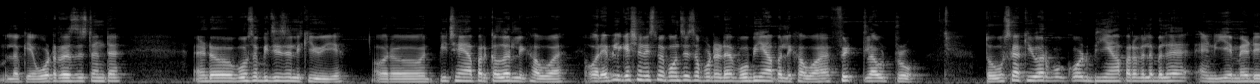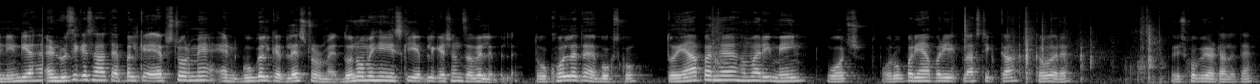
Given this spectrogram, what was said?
मतलब कि वाटर रेजिस्टेंट है। एंड uh, वो सभी चीज़ें लिखी हुई है। और uh, पीछे यहाँ पर कलर लिखा हुआ है। और एप्लीकेशन इसमें कौन सी सपोर्टेड है वो भी यहाँ पर लिखा हुआ है फिट क्लाउड प्रो तो उसका क्यू आर कोड भी यहाँ पर अवेलेबल है एंड ये मेड इन इंडिया है। एंड उसी के साथ एप्पल के ऐप स्टोर में एंड गूगल के प्ले स्टोर में दोनों में ही इसकी एप्लीकेशन अवेलेबल है। तो खोल लेते हैं बुक्स को। तो यहाँ पर है हमारी मेन वॉच और ऊपर यहाँ पर ये प्लास्टिक का कवर है। तो इसको भी हटा लेते हैं।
